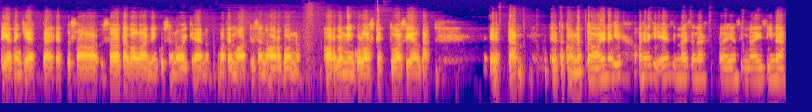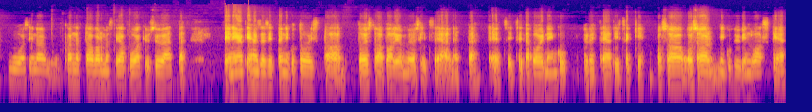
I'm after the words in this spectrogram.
tietenkin, että, että saa, saa tavallaan niin kuin sen oikean matemaattisen arvon, arvon niin kuin laskettua sieltä. Että, että kannattaa ainakin, ainakin ensimmäisenä tai ensimmäisinä vuosina kannattaa varmasti apua kysyä, että sen jälkeen se sitten niin kuin toistaa, toistaa paljon myös itseään, että, että sit sitä voi niin kuin yrittäjät itsekin osaa, osaa niin kuin hyvin laskea.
